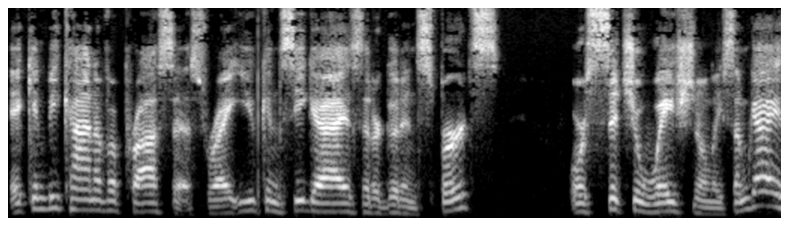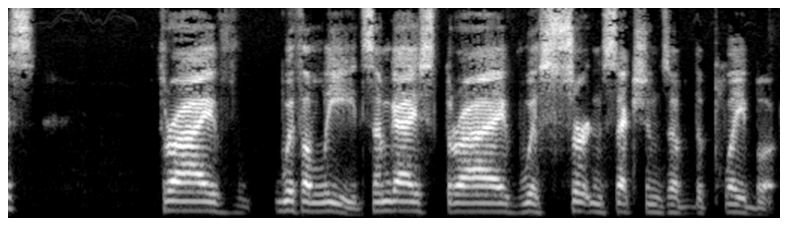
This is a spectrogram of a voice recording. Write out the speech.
It can be kind of a process, right? You can see guys that are good in spurts or situationally. Some guys thrive with a lead, some guys thrive with certain sections of the playbook.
